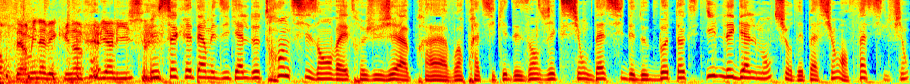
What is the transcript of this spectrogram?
On termine avec une info bien lisse. Une secrétaire médicale de 36 ans va être jugée après avoir pratiqué des injections d'acide et de botox illégalement sur des patients en falsifiant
